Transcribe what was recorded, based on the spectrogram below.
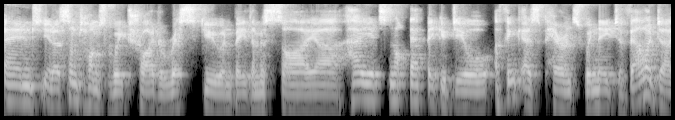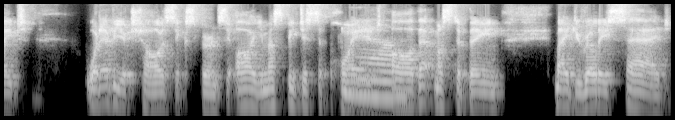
And, you know, sometimes we try to rescue and be the messiah. Hey, it's not that big a deal. I think as parents, we need to validate whatever your child is experiencing. Oh, you must be disappointed. Yeah. Oh, that must have been made you really sad.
